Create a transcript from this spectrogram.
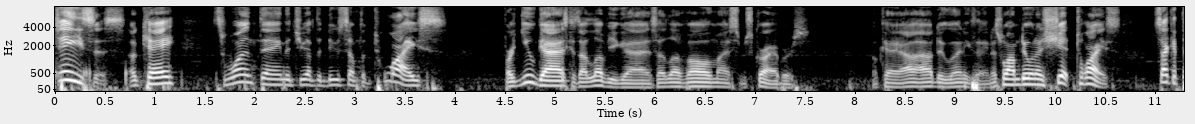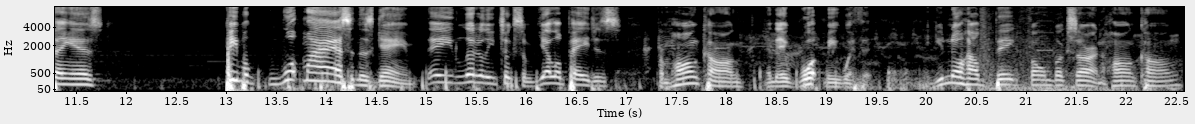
Jesus, okay? It's one thing that you have to do something twice for you guys because I love you guys. I love all my subscribers. Okay, I'll, I'll do anything. That's why I'm doing a shit twice. Second thing is, people whoop my ass in this game. They literally took some yellow pages from Hong Kong and they whooped me with it. And you know how big phone books are in Hong Kong,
